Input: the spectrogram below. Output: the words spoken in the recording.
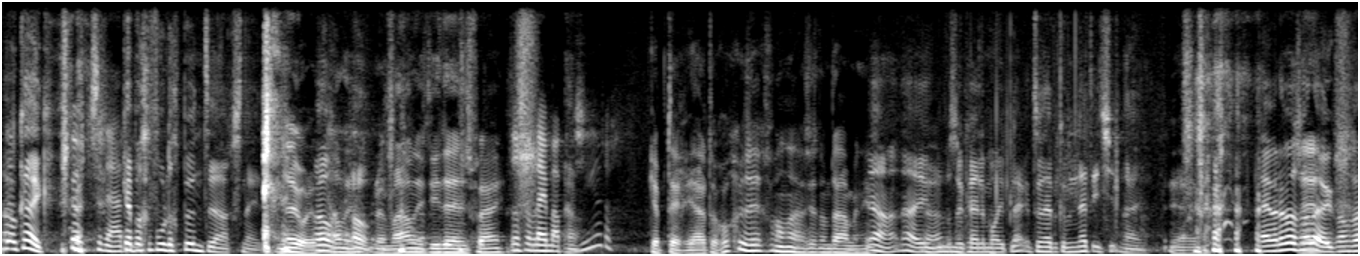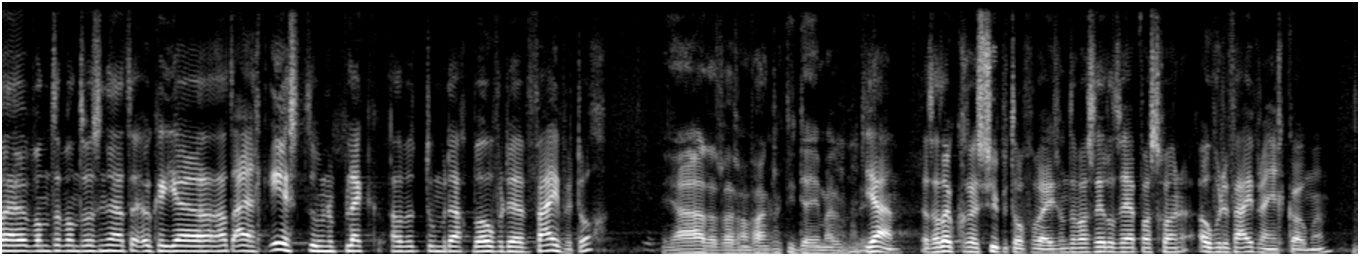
Oh, kijk. Ik heb een gevoelig punt aangesneden. Nee hoor, Oh, helemaal niet. oh. Helemaal niet. Iedereen is vrij. Dat is alleen maar plezierig. Ik heb tegen jou toch ook gezegd van, nou, zet hem daar maar neer. Ja, nee, dat was ook een hele mooie plek. Toen heb ik hem net ietsje... Nee. Ja, ja. Nee, maar dat was wel leuk, want, we, want, want het was inderdaad... eh, Oké, je had eigenlijk eerst toen een plek, hadden we toen bedacht, boven de vijver, toch? Ja, dat was aanvankelijk het idee, maar... Ja, dat had ook super tof geweest, want dan was heel het web was gewoon over de vijver heen gekomen. Ja.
